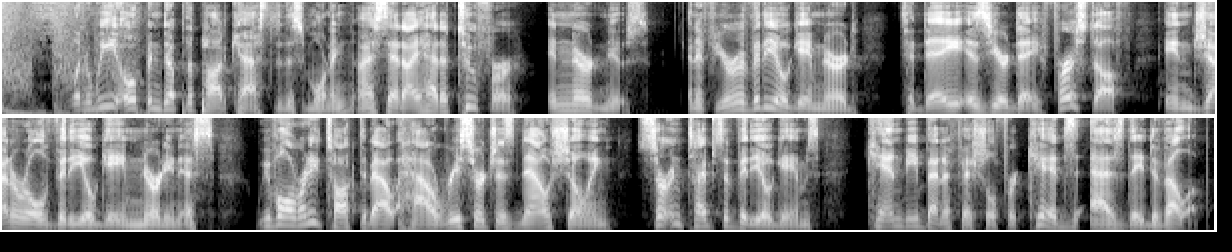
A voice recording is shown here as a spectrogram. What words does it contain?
When we opened up the podcast this morning, I said I had a twofer in nerd news. And if you're a video game nerd, today is your day. First off, in general video game nerdiness, we've already talked about how research is now showing certain types of video games can be beneficial for kids as they develop.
